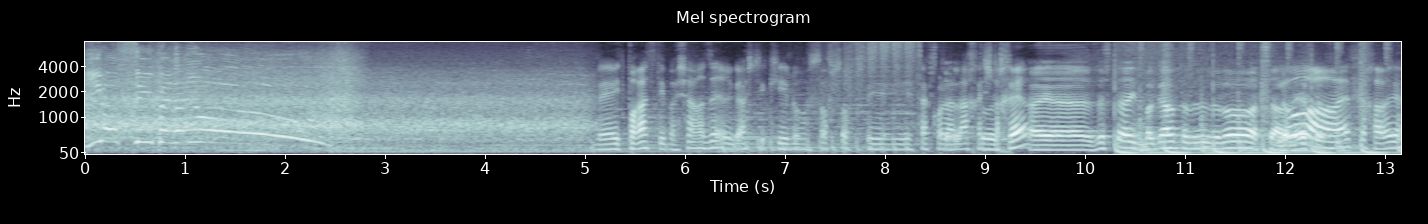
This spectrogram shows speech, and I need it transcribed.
יוסי בניון! והתפרצתי בשער הזה, הרגשתי כאילו סוף סוף אה, יצא כל הלחץ, השתחרר. אה, זה שאתה התבגרת זה לא עצר, לא, להפך. ההפך, הרגע,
